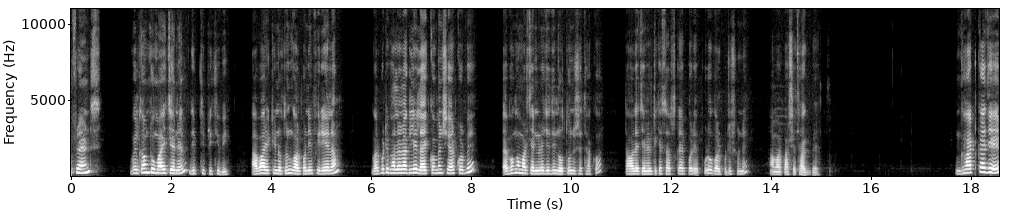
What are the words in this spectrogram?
friends welcome to my channel Dipti Prithibi আবার একটি নতুন গল্প নিয়ে ফিরে এলাম। গল্পটি ভালো লাগলে লাইক কমেন্ট শেয়ার করবে এবং আমার চ্যানেলে যদি নতুন এসে থাকো, তাহলে চ্যানেলটিকে সাবস্ক্রাইব করে পুরো গল্পটি শুনে আমার পাশে থাকবে। ঘাট কাজের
